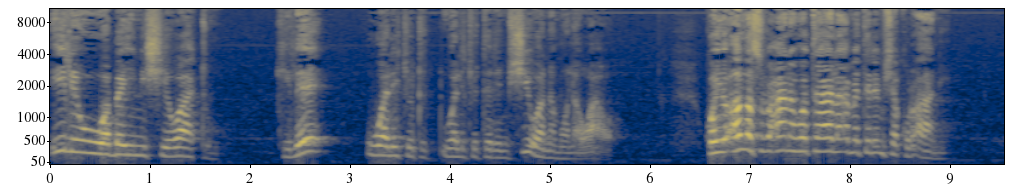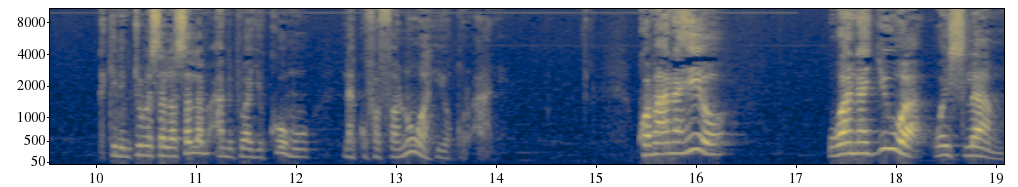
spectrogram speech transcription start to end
ili uwabainishie watu kile walichoteremshiwa na mola wao. Kwa hiyo allah subhanahu wa taala ameteremsha qurani lakini mtume saa salam amepewa jukumu la kufafanua hiyo qurani. Kwa maana hiyo wanajua waislamu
